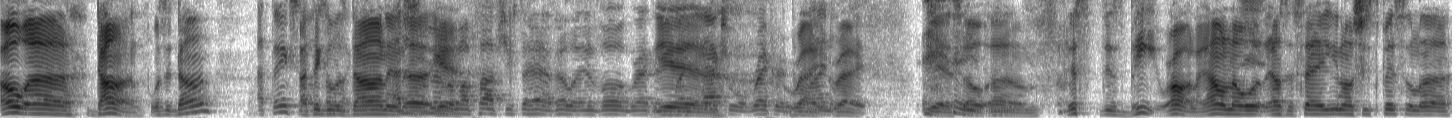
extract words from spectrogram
Oh, uh, Dawn was it Dawn? I think so. I think it was like Dawn that. and, I just uh, remember yeah. my pops used to have hella En Vogue records, like Yeah. the actual record. Right, vinyl. right. Yeah, so um, this this beat raw. Like I don't know what else to say. You know, she spit some uh,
